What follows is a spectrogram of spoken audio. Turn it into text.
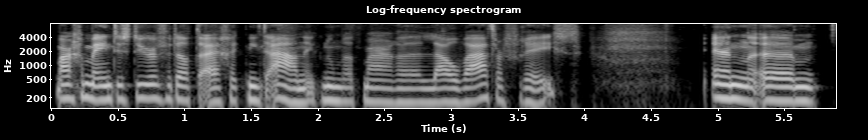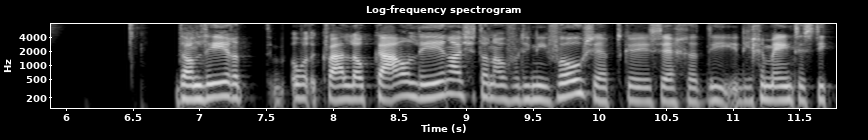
Maar gemeentes durven dat eigenlijk niet aan. Ik noem dat maar uh, lauw watervrees. En um, dan leren, qua lokaal leren, als je het dan over de niveaus hebt, kun je zeggen, die, die gemeentes die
